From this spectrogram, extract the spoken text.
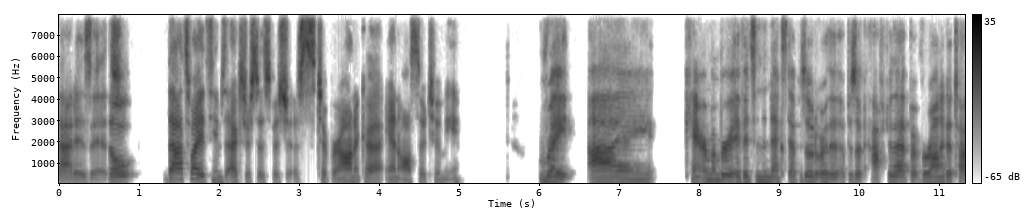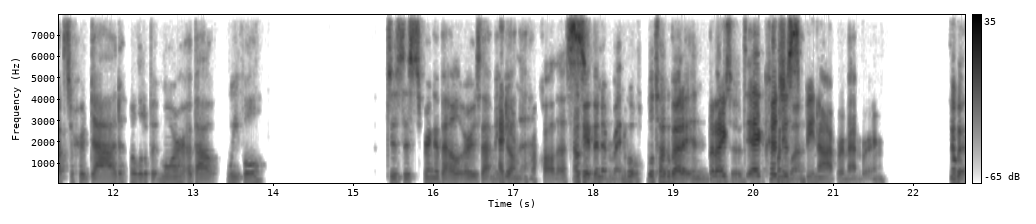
That is it. So that's why it seems extra suspicious to Veronica and also to me. Right. I can't remember if it's in the next episode or the episode after that, but Veronica talks to her dad a little bit more about Weevil. Does this ring a bell or is that maybe I don't in the recall this. Okay, then never mind. We'll we'll talk about it in but I it could 21. just be not remembering. Okay.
